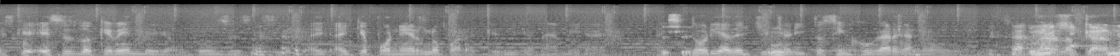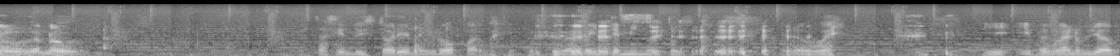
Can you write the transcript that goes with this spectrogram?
Es que eso es lo que vende, güey. entonces así, hay, hay que ponerlo para que digan, ah, mira, la Sí, sí. historia del Chicharito sin jugar ganó. Sin un jugar mexicano ganó. Está haciendo historia en Europa, güey, por jugar 20 minutos. Pero bueno. Y, y pues bueno, yo,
